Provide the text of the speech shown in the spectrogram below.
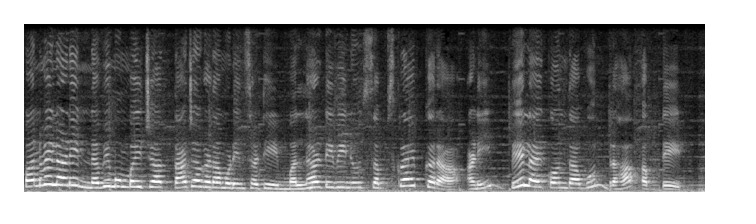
पनवेल आणि नवी मुंबईच्या ताज्या घडामोडींसाठी मल्हार टीव्ही न्यूज सबस्क्राईब करा आणि बेल आयकॉन दाबून रहा अपडेट.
